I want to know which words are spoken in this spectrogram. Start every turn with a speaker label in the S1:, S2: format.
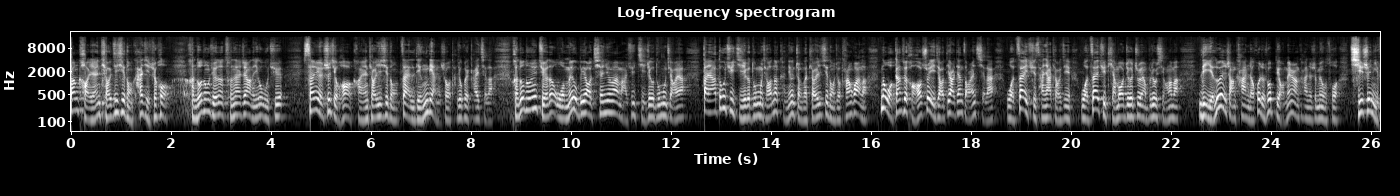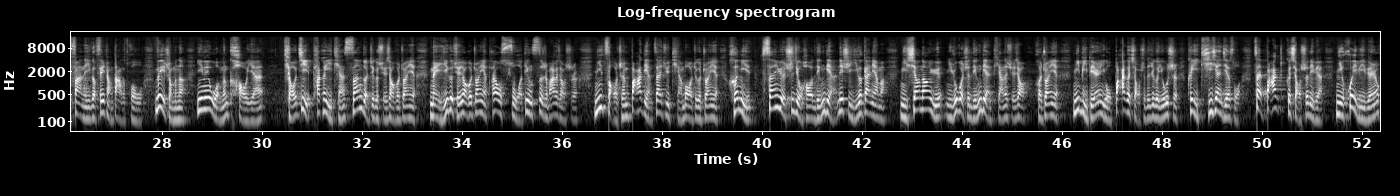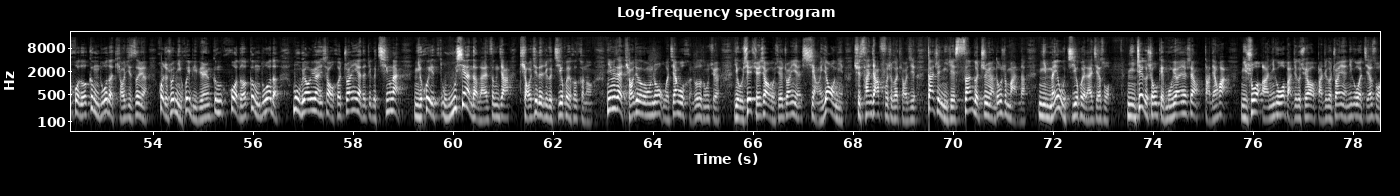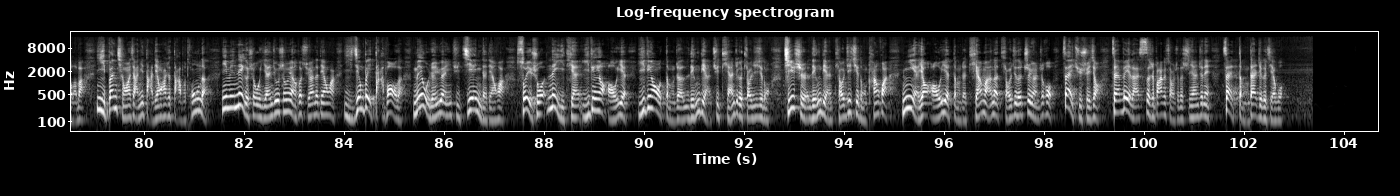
S1: 当考研调剂系统开启之后，很多同学呢存在这样的一个误区：三月十九号考研调剂系统在零点的时候它就会开启了。很多同学觉得我没有必要千军万马去挤这个独木桥呀，大家都去挤这个独木桥，那肯定整个调剂系统就瘫痪了。那我干脆好好睡一觉，第二天早上起来我再去参加调剂，我再去填报这个志愿不就行了吗？理论上看着，或者说表面上看着是没有错，其实你犯了一个非常大的错误。为什么呢？因为我们考研。调剂它可以填三个这个学校和专业，每一个学校和专业它要锁定四十八个小时。你早晨八点再去填报这个专业，和你三月十九号零点那是一个概念吗？你相当于你如果是零点填的学校和专业，你比别人有八个小时的这个优势，可以提前解锁。在八个小时里边，你会比别人获得更多的调剂资源，或者说你会比别人更获得更多的目标院校和专业的这个青睐，你会无限。的来增加调剂的这个机会和可能，因为在调剂的过程中，我见过很多的同学，有些学校、有些专业想要你去参加复试和调剂，但是你这三个志愿都是满的，你没有机会来解锁。你这个时候给目标院校打电话，你说啊，你给我把这个学校、把这个专业，你给我解锁了吧？一般情况下，你打电话是打不通的，因为那个时候研究生院和学院的电话已经被打爆了，没有人愿意去接你的电话。所以说那一天一定要熬夜，一定要等着零点去填这个调剂系统。即使零点调剂系统瘫痪，你也要熬夜等着填完了调剂的志愿之后再去睡觉，在未来四十八个小时的时间之内再等待这个结果。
